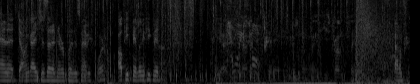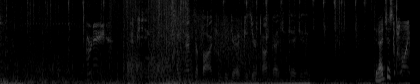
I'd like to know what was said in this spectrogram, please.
And that Don guy just that I've never played this map before. I'll peek mid. Let me peek mid. yeah, you Throwing gotta be kidding. There's no way. He's probably playing. Got him. Grenade. I mean, sometimes a bot can be good because your top guy can take it. Did I just? Deploying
